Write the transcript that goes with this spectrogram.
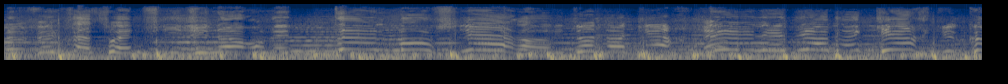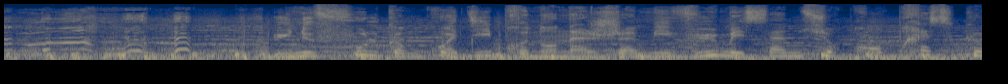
Le fait que ça soit une fille du Nord, Une foule comme Quadipre n'en a jamais vu, mais ça ne surprend presque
